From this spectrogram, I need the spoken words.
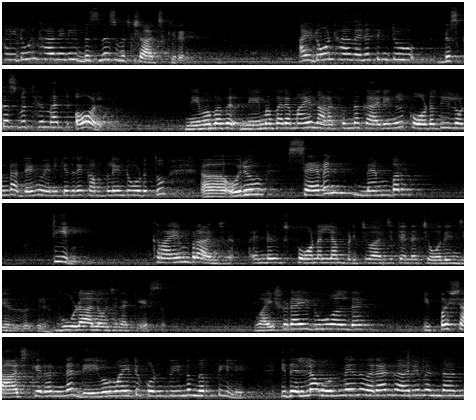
I don't have any business with Shaj Kiran. I don't have anything to discuss with him at all. നിയമപര നിയമപരമായി നടക്കുന്ന കാര്യങ്ങൾ കോടതിയിലുണ്ട്. അദ്ദേഹം എനിക്കെതിരെ കംപ്ലൈന്റ് കൊടുത്തു. ഒരു seven member team crime branch എന്റെ ഫോണെല്ലാം പിടിച്ചു വാങ്ങിച്ചിട്ട് എന്നെ ചോദ്യം ചെയ്തത്. ഗൂഢാലോചന case. Why should I do all that ഇപ്പൊ ഷാജ് കിരണിനെ ദൈവമായിട്ട് കൊണ്ട് വീണ്ടും നിർത്തിയില്ലേ? ഇതെല്ലാം ഒന്നേന്ന് വരാൻ കാര്യം എന്താണ്?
